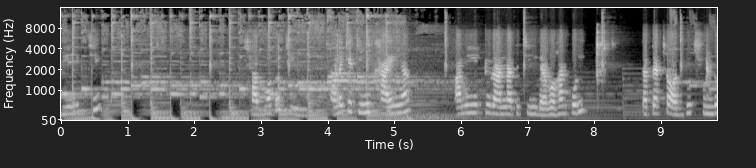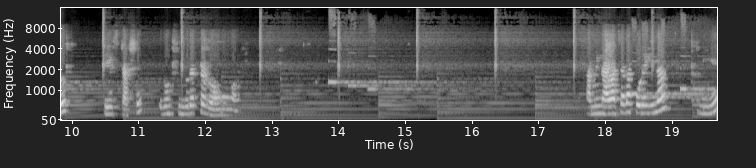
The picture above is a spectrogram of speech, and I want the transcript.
দিয়ে নিচ্ছি স্বাদ মতো চিনি। অনেকে চিনি খাই না। আমি একটু রান্নাতে চিনি ব্যবহার করি। তাতে একটা অদ্ভুত সুন্দর টেস্ট আসে এবং সুন্দর একটা রঙও আসে আমি নাড়াচাড়া করে নিলাম, নিয়ে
